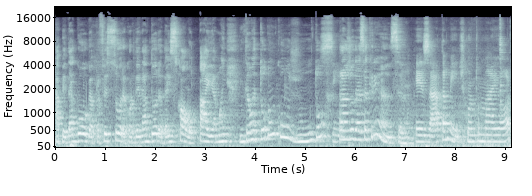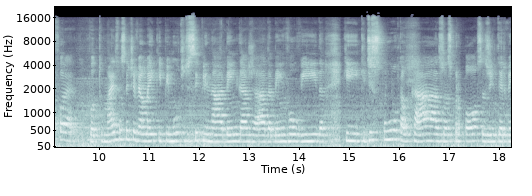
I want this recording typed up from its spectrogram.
a pedagoga, a professora, a coordenadora da escola, o pai, a mãe. Então é todo um conjunto para ajudar essa criança. Exatamente. Quanto maior for, a- quanto mais você tiver uma equipe multidisciplinar, bem engajada, bem envolvida, que, que discuta o caso, as propostas de intervenção,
